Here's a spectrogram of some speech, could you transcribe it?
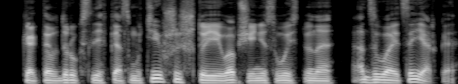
— как-то вдруг слегка смутившись, что ей вообще не свойственно, отзывается ярко.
